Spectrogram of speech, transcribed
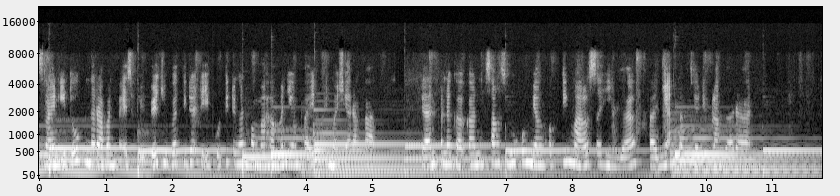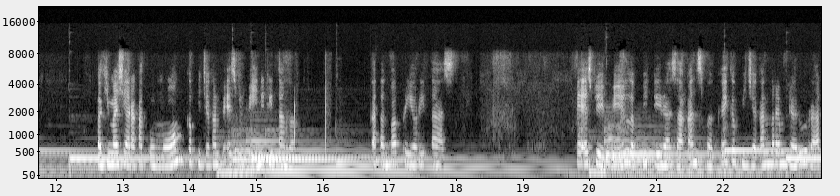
Selain itu, penerapan PSBB juga tidak diikuti dengan pemahaman yang baik di masyarakat dan penegakan sanksi hukum yang optimal sehingga banyak terjadi pelanggaran. Bagi masyarakat umum, kebijakan PSBB ini ditanggapi tanpa prioritas PSBB lebih dirasakan sebagai kebijakan rem darurat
